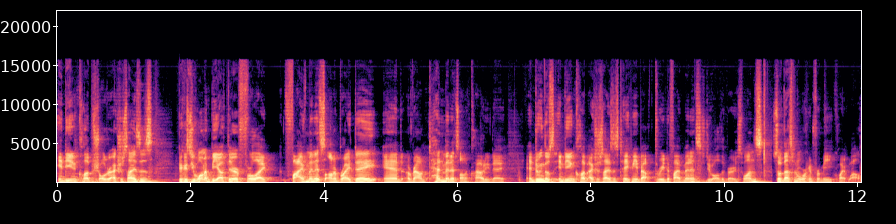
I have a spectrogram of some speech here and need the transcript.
Indian club shoulder exercises because you wanna be out there for like five minutes on a bright day and around 10 minutes on a cloudy day. And doing those Indian club exercises take me about three to five minutes to do all the various ones. So that's been working for me quite well.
